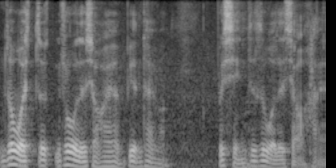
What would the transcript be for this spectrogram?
你说我这你说我的小孩很变态吗？不行，这是我的小孩。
